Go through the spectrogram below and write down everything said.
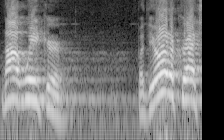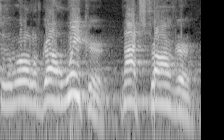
not weaker. But the autocrats of the world have grown weaker, not stronger,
